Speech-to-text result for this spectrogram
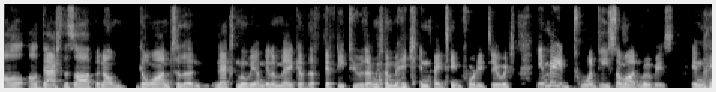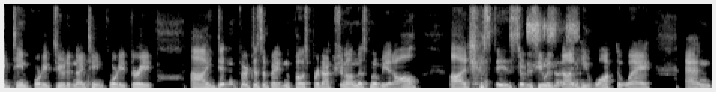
I'll I'll dash this off and I'll go on to the next movie I'm going to make of the 52 that I'm going to make in 1942, which he made 20 some odd movies in 1942 to 1943. Uh, he didn't participate in the post production on this movie at all. Uh, just as soon as he was done, he walked away, and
